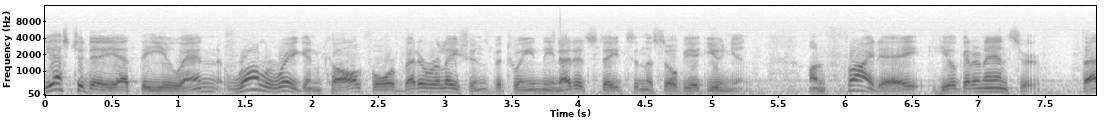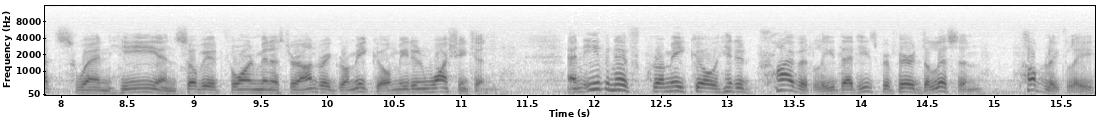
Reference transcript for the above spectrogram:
Yesterday at the UN, Ronald Reagan called for better relations between the United States and the Soviet Union. On Friday, he'll get an answer. That's when he and Soviet Foreign Minister Andrei Gromyko meet in Washington. And even if Gromyko hinted privately that he's prepared to listen, publicly,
